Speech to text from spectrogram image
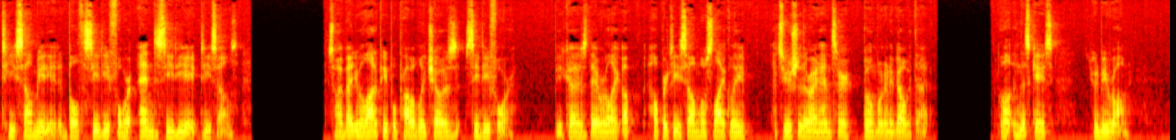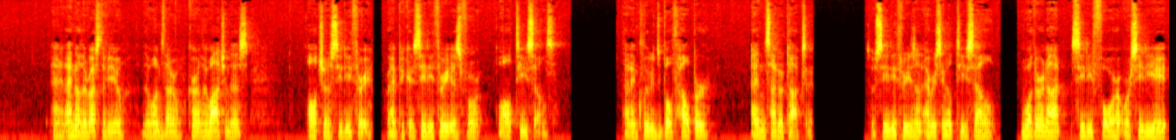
T cell mediated, both CD4 and CD8 T cells. So I bet you a lot of people probably chose CD4 because they were like, oh, helper T cell most likely. That's usually the right answer. Boom, we're going to go with that. Well, in this case, you would be wrong. And I know the rest of you, the ones that are currently watching this, all chose CD3, right? Because CD3 is for all T cells. That includes both helper and cytotoxic. So CD3 is on every single T cell, whether or not CD4 or CD8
